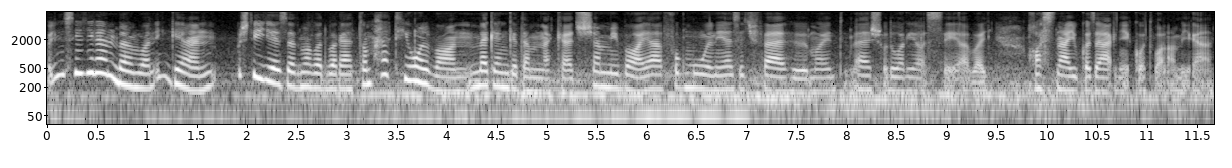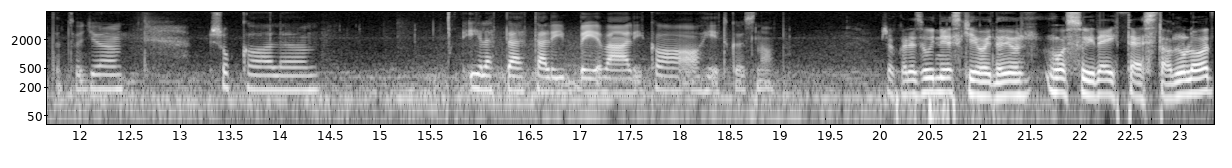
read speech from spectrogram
Hogy ez így rendben van, igen, most így érzed magad, barátom, hát jól van, megengedem neked, semmi baj, el fog múlni, ez egy felhő, majd elsodorja a szél, vagy használjuk az árnyékot valamire. Tehát, hogy sokkal élettel telibbé válik a, a hétköznap. És akkor ez úgy néz ki, hogy nagyon hosszú ideig te ezt tanulod,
